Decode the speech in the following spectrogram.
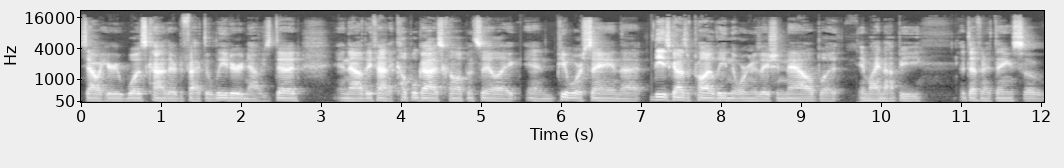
Zawahiri was kind of their de facto leader. Now he's dead. And now they've had a couple guys come up and say, like, and people are saying that these guys are probably leading the organization now, but it might not be a definite thing. So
